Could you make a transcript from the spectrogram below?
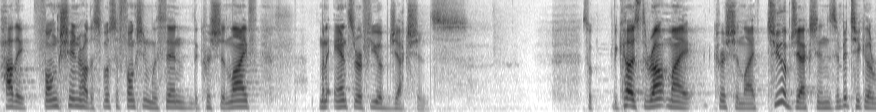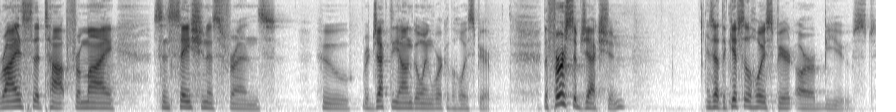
how they function, or how they're supposed to function within the Christian life, I'm going to answer a few objections. So, because throughout my Christian life, two objections in particular rise to the top from my cessationist friends who reject the ongoing work of the Holy Spirit. The first objection is that the gifts of the Holy Spirit are abused.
